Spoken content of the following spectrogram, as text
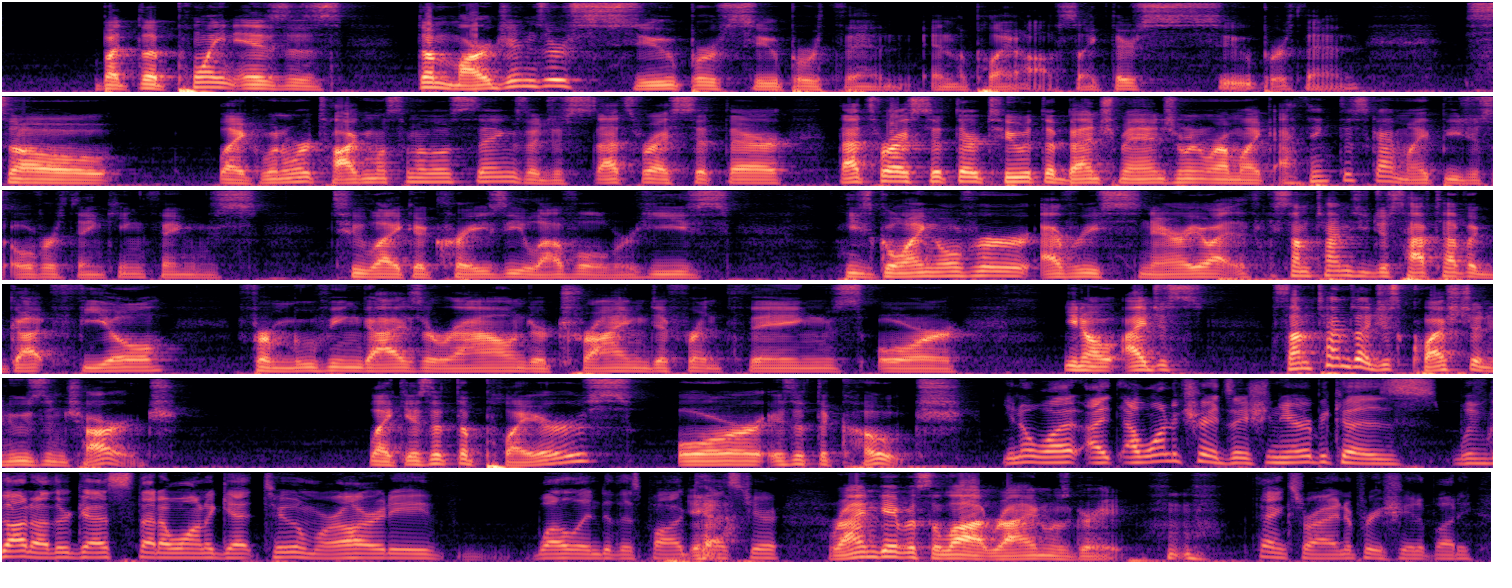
but the point is is the margins are super super thin in the playoffs. Like they're super thin. So like when we're talking about some of those things, I just that's where I sit there. That's where I sit there too with the bench management where I'm like, I think this guy might be just overthinking things to like a crazy level where he's he's going over every scenario. I think sometimes you just have to have a gut feel for moving guys around or trying different things or you know, I just sometimes I just question who's in charge. Like is it the players or is it the coach? You know what? I, I want to transition here because we've got other guests that I want to get to and we're already well into this podcast yeah. here. Ryan gave us a lot. Ryan was great. Thanks, Ryan. Appreciate it, buddy.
